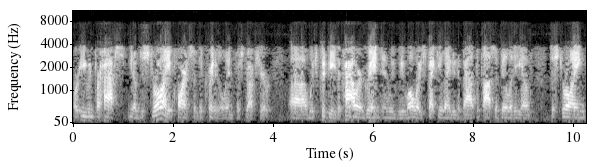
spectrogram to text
or even perhaps, you know, destroy parts of the critical infrastructure, uh, which could be the power grid, and we, we've always speculated about the possibility of destroying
